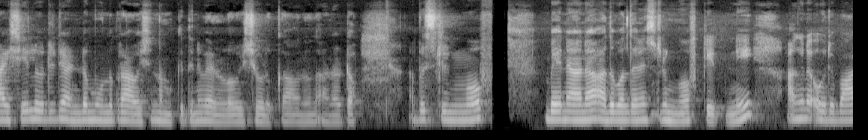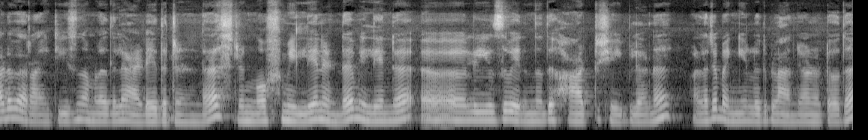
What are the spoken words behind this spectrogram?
ആഴ്ചയിൽ ഒരു രണ്ട് മൂന്ന് പ്രാവശ്യം നമുക്കിതിന് വെള്ളം ഒഴിച്ചു കൊടുക്കാവുന്നതാണ് കേട്ടോ. അപ്പോൾ സ്ട്രിങ് ഓഫ് ബനാന അതുപോലെ തന്നെ സ്ട്രിങ് ഓഫ് കിഡ്നി അങ്ങനെ ഒരുപാട് വെറൈറ്റീസ് നമ്മളിതിൽ ആഡ് ചെയ്തിട്ടുണ്ട്. സ്ട്രിങ് ഓഫ് മില്യൻ ഉണ്ട്. മില്യന്റെ ലീവ്സ് വരുന്നത് ഹാർട്ട് ഷേപ്പിലാണ്. വളരെ ഭംഗിയുള്ളൊരു പ്ലാന്റാണ് കേട്ടോ അത്.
